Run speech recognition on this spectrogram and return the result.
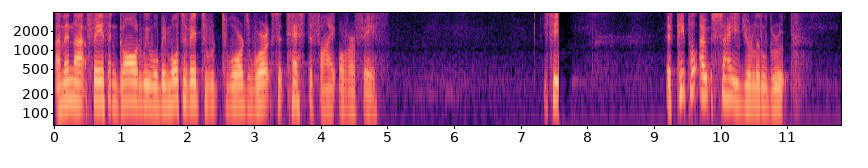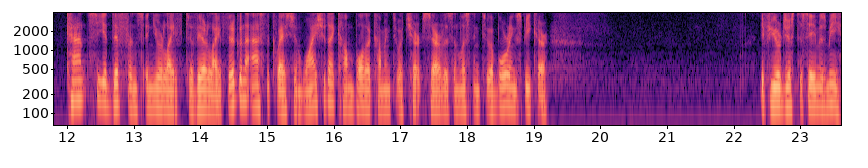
And in that faith in God, we will be motivated to, towards works that testify of our faith. You see, if people outside your little group can't see a difference in your life to their life, they're going to ask the question why should I come bother coming to a church service and listening to a boring speaker if you're just the same as me?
